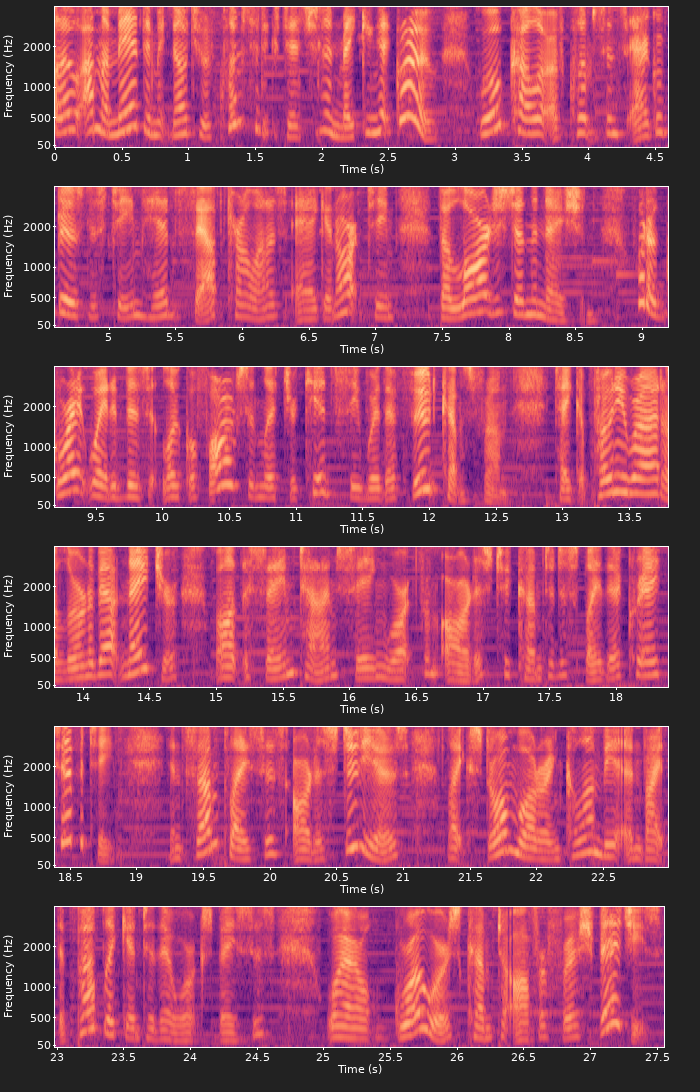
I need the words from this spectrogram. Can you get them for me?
Hello, I'm Amanda McNulty with Clemson Extension and Making It Grow. Will Culler of Clemson's agribusiness team heads South Carolina's Ag and Art team, the largest in the nation. What a great way to visit local farms and let your kids see where their food comes from. Take a pony ride or learn about nature while at the same time seeing work from artists who come to display their creativity. In some places, artist studios like Stormwater in Columbia invite the public into their workspaces, while growers come to offer fresh veggies.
